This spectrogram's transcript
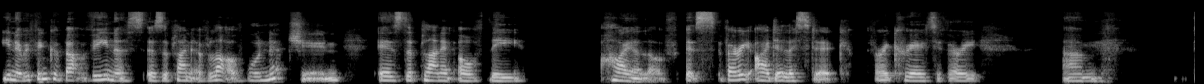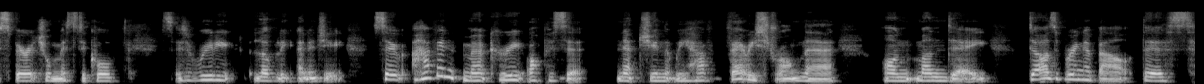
you know, we think about Venus as the planet of love. Well, Neptune is the planet of the higher love. It's very idealistic, very creative, very um, spiritual, mystical. It's a really lovely energy. So having Mercury opposite Neptune that we have very strong there on Monday does bring about this,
